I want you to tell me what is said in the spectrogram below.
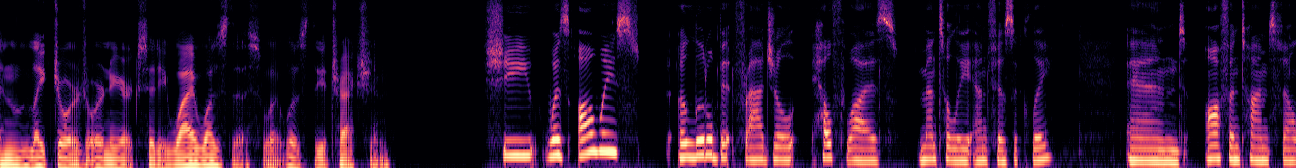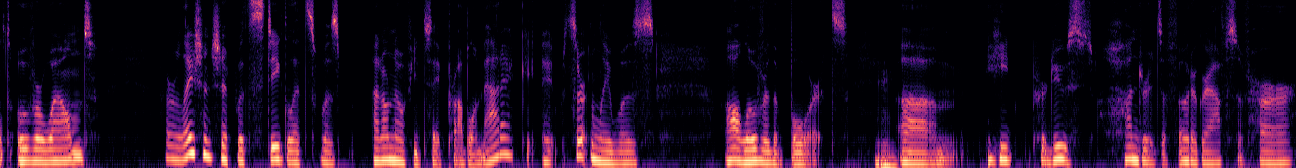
in Lake George or New York City. Why was this? What was the attraction? She was always a little bit fragile health wise, mentally and physically, and oftentimes felt overwhelmed. Her relationship with Stieglitz was, I don't know if you'd say problematic, it certainly was all over the boards. Mm. Um, he produced hundreds of photographs of her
